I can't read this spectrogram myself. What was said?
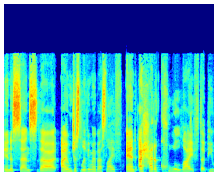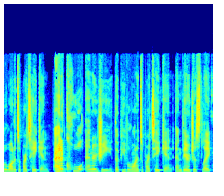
in a sense that I'm just living my best life. And I had a cool life that people wanted to partake in. I had a cool energy that people wanted to partake in. And they're just like,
